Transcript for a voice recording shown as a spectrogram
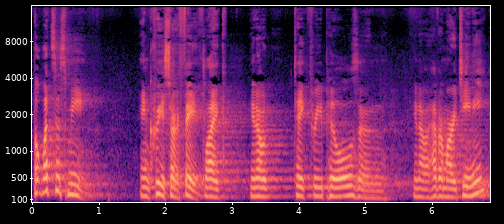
But what's this mean? Increase our faith. Like, you know, take three pills and, you know, have a martini,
